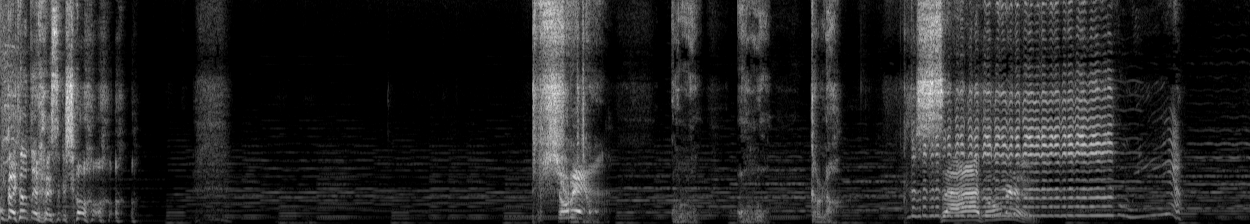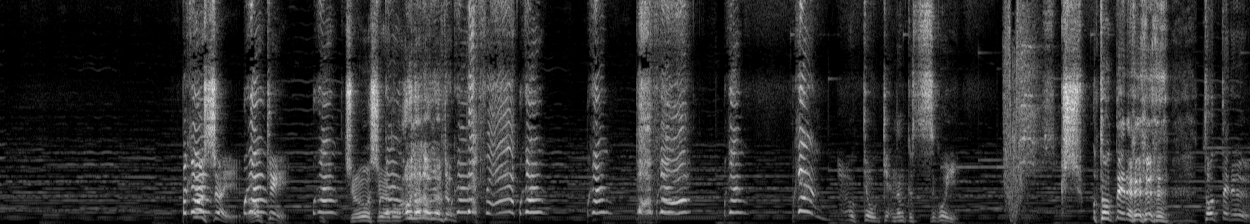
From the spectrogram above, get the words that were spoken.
う一回撮ってるスクショそれゴロゴロガラさあどうなるよっしゃいオッケー調子はどうあだだだだオッケーオッケーなんかすごいくしゅ撮ってる撮ってる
